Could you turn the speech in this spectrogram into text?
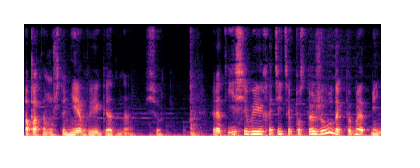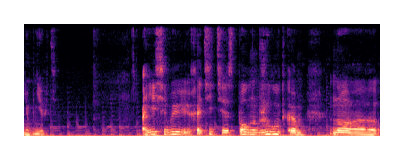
А потому что невыгодно. Все. Говорят, если вы хотите пустой желудок, то мы отменим нефть. А если вы хотите с полным желудком, но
